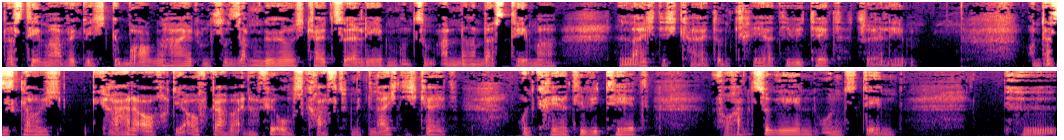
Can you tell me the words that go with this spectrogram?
das Thema wirklich Geborgenheit und Zusammengehörigkeit zu erleben und zum anderen das Thema Leichtigkeit und Kreativität zu erleben. Und das ist, glaube ich, gerade auch die Aufgabe einer Führungskraft, mit Leichtigkeit und Kreativität voranzugehen und den äh,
